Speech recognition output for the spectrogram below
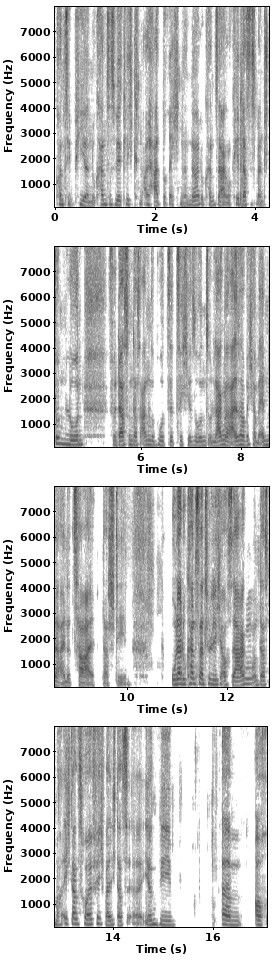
konzipieren. Du kannst es wirklich knallhart berechnen. Ne? Du kannst sagen, okay, das ist mein Stundenlohn, für das und das Angebot sitze ich hier so und so lange, also habe ich am Ende eine Zahl da stehen. Oder du kannst natürlich auch sagen, und das mache ich ganz häufig, weil ich das äh, irgendwie ähm, auch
